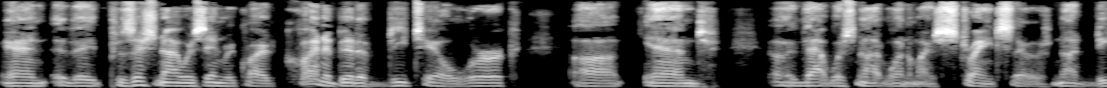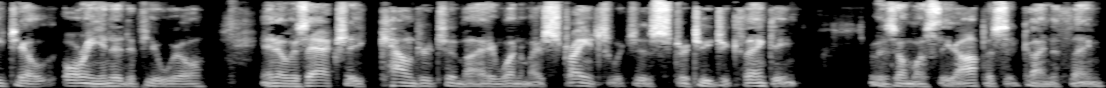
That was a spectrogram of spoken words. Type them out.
and the position I was in required quite a bit of detail work. Uh, and uh, that was not one of my strengths. That was not detail oriented, if you will. And it was actually counter to my, one of my strengths, which is strategic thinking. It was almost the opposite kind of thing.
